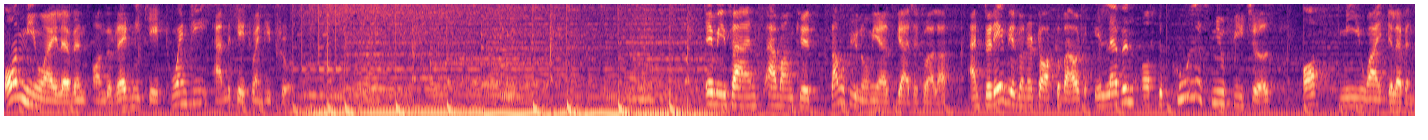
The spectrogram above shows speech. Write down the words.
on MIUI 11 on the Redmi K20 and the K20 Pro. Hey Mi fans, I'm Ankit. Some of you know me as Gadgetwala and today we're going to talk about 11 of the coolest new features of MIUI 11.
